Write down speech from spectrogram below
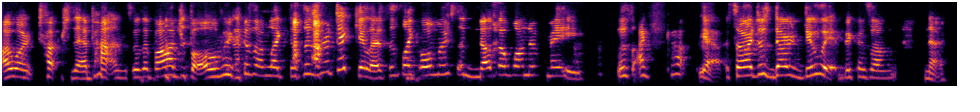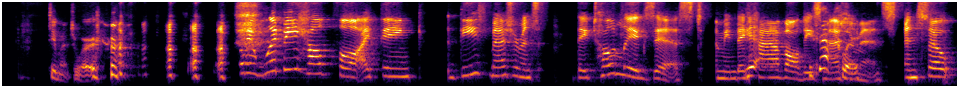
I won't touch their patterns with a barge pole because I'm like, this is ridiculous. It's like almost another one of me. This I can't, yeah. So I just don't do it because I'm no too much work. but it would be helpful, I think. These measurements they totally exist. I mean, they yeah, have all these exactly. measurements. And so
